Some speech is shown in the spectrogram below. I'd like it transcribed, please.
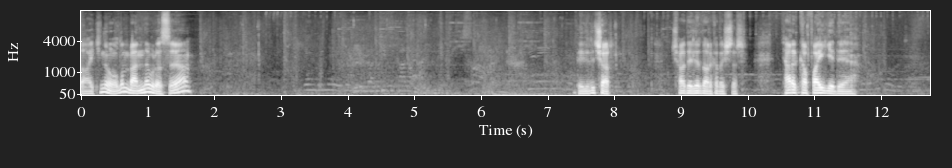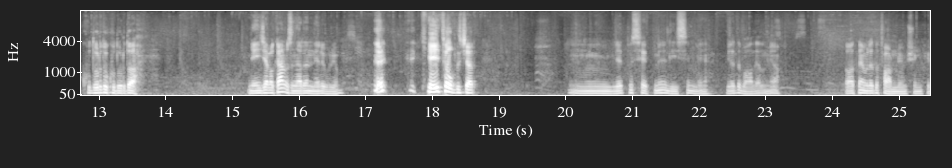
Sakin oğlum. Bende burası. Delirdi Çar. Çar delirdi arkadaşlar. Çar kafayı yedi. Kudurdu kudurdu. Neyince bakar mısın? Nereden nereye vuruyorum? Kate oldu Çar. Hmm, bilet mi set mi değilsin mi? Bilete bağlayalım ya. Zaten bilete farmlıyorum çünkü.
